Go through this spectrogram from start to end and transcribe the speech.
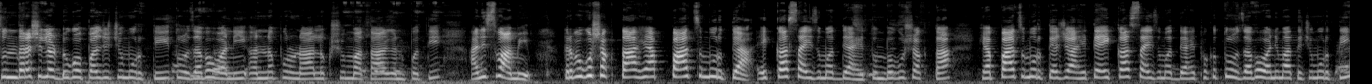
सुंदर अशी लड्डू गोपालजीची मूर्ती तुळजाभवानी अन्नपूर्णा लक्ष्मी माता गणपती आणि स्वामी. तर बघू शकता ह्या पाच मूर्त्या एका साईजमध्ये आहेत. तुम्ही बघू शकता ह्या पाच मूर्त्या ज्या आहेत त्या एकाच साईजमध्ये आहेत. फक्त तुळजाभवानी मातेची मूर्ती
